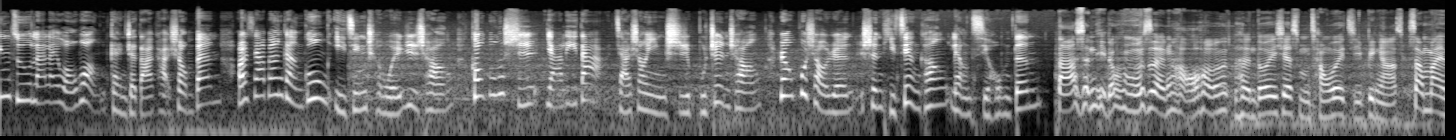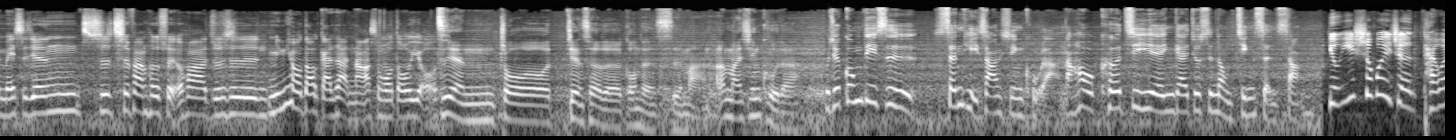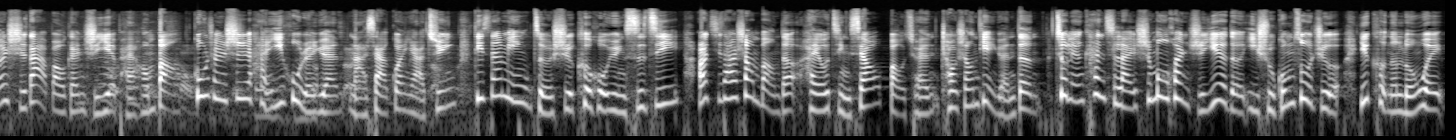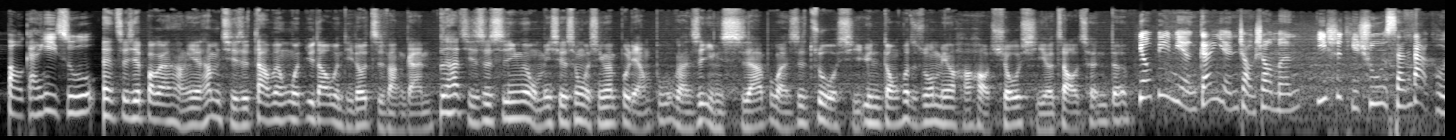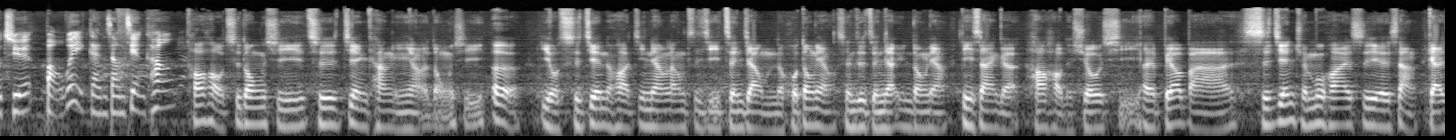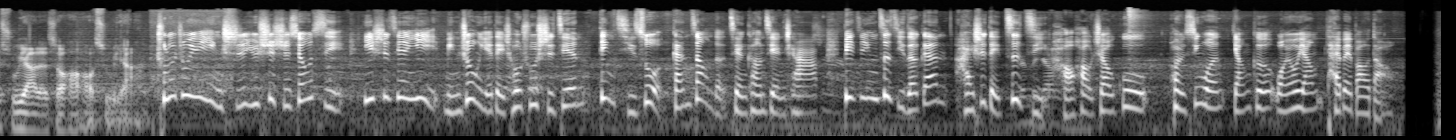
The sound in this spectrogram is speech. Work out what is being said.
勤族来来往往，赶着打卡上班，而加班赶工已经成为日常。高工时压力大，加上饮食不正常，让不少人身体健康亮起红灯。大家身体都不是很好，很多一些什么肠胃疾病啊，上班也没时间吃吃饭喝水的话，就是明天又到感染啊，什么都有。之前做建设的工程师嘛，啊，蛮辛苦的。我觉得工地是身体上辛苦啦，然后科技业应该就是那种精神上。有医师会诊台湾十大爆肝职业排行榜，工程师和医护人员拿下冠亚军，第三名则是客货运司机，而其他上榜的还有警消、保全、超商店员等。就连看起来是梦幻职业的艺术工作者，也可能沦为爆肝一族。在这些爆肝行业，他们其实大部分问遇到问题都是脂肪肝，那它其实是因为我们一些生活习惯不良，不管是饮食啊，不管是作息、运动，或者说没有好好休息而造成的。要避免肝炎找上门，医师提出三大口诀，保卫肝脏健康：好好吃东西，吃健康营养的东西；二有时间的话，尽量让自己增加我们的活动量，甚至增加运动量；第三个，好好的休息，呃，不要把时间全部花在事业上，该舒压的时候好好舒压。除了注意饮食与适时休息，医师建议民众也得抽出时间，定期做肝脏的健康检查。毕竟自己的肝还是得自己好好照顾。华语新闻杨格、王悠扬台北报道。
